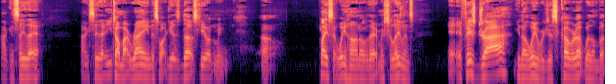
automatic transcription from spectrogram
I can see that. I can see that. You talking about rain? That's what gets ducks killed. I mean, uh, place that we hunt over there at Mr. Leland's. If it's dry, you know, we were just covered up with them. But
